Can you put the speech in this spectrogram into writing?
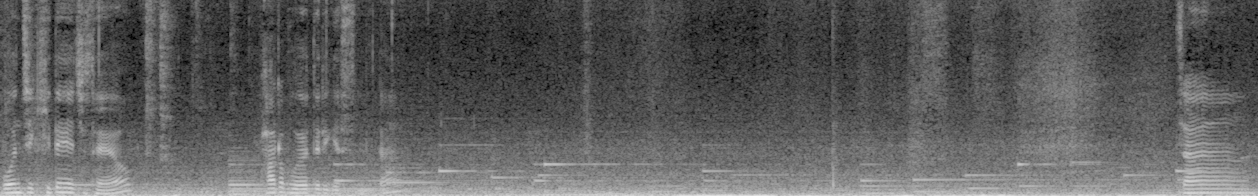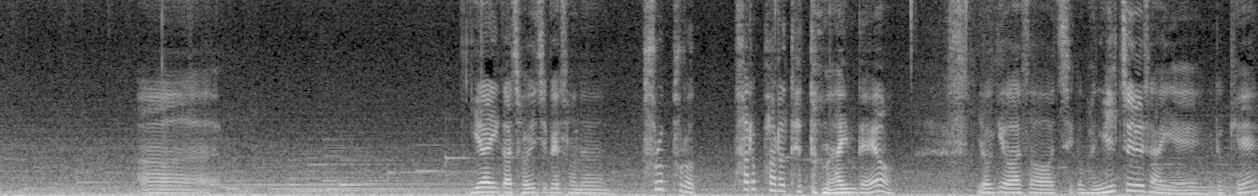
뭔지 기대해 주세요. 바로 보여드리겠습니다. 자, 아, 이 아이가 저희 집에서는 푸릇푸릇 파릇파릇했던 아이인데요. 여기 와서 지금 한 일주일 사이에 이렇게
